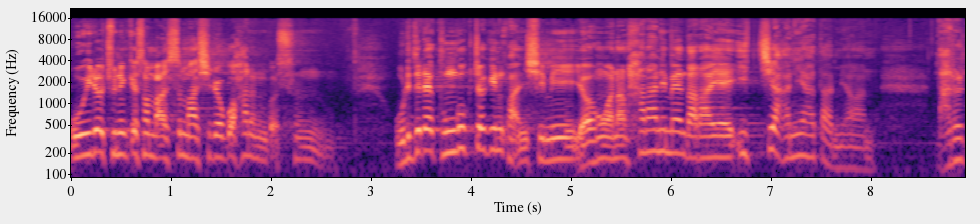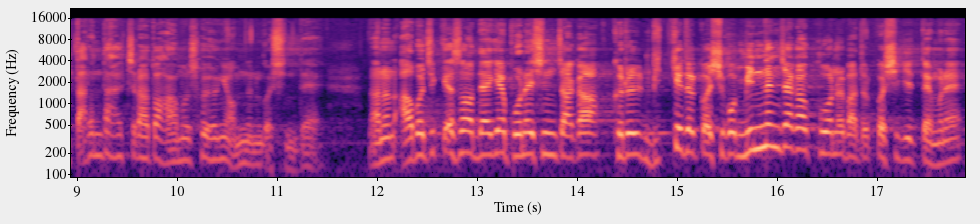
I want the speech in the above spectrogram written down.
오히려 주님께서 말씀하시려고 하는 것은 우리들의 궁극적인 관심이 영원한 하나님의 나라에 있지 아니하다면 나를 따른다 할지라도 아무 소용이 없는 것인데 나는 아버지께서 내게 보내신 자가 그를 믿게 될 것이고 믿는 자가 구원을 받을 것이기 때문에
